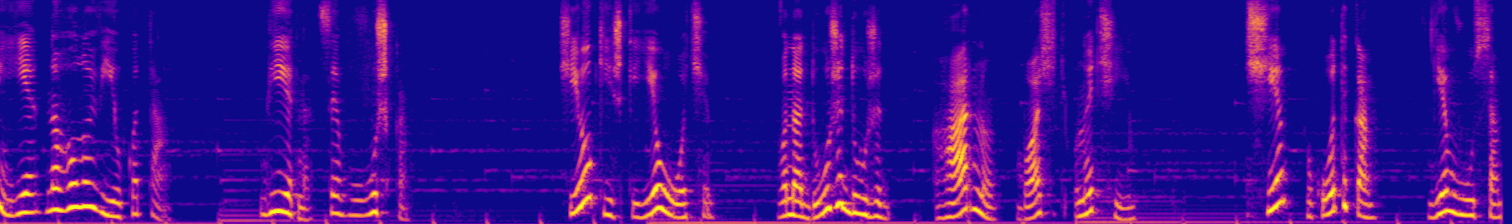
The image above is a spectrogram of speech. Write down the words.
Є на голові у кота. Вірно, це вушка. Ще у кішки є очі. Вона дуже-дуже гарно бачить уночі. Ще у котика є вуса.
